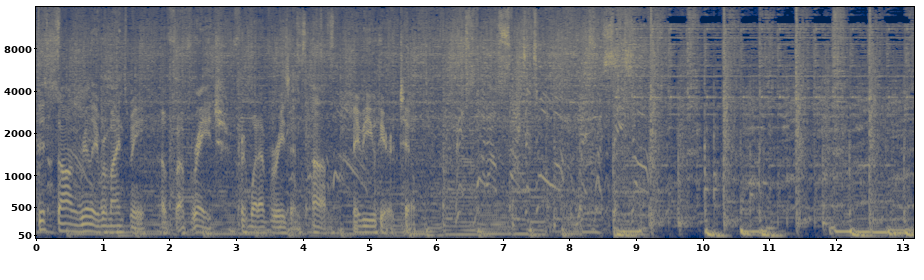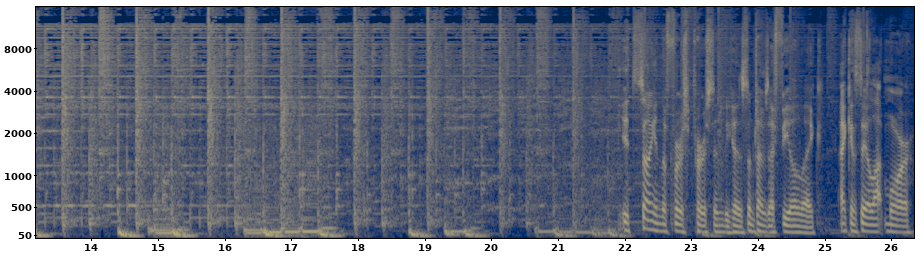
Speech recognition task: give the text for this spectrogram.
this song really reminds me of, of Rage for whatever reason. Um, maybe you hear it too. It's sung in the first person because sometimes I feel like I can say a lot more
